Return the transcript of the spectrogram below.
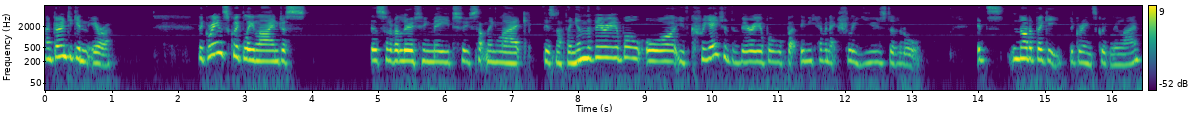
I'm going to get an error. The green squiggly line just is sort of alerting me to something like there's nothing in the variable or you've created the variable but then you haven't actually used it at all. It's not a biggie, the green squiggly line,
